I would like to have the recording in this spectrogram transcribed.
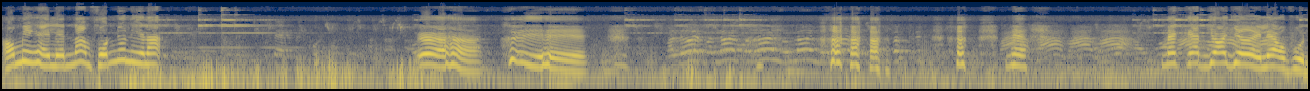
เอามิงให้เล่นน้ำฝนอยู่นี่ละเออเฮ้ย แม่แม่แก๊สย่อเย้ยแล้วพุ่น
